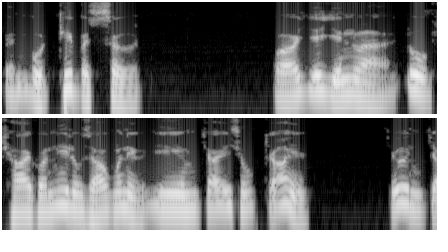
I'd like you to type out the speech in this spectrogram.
เป็นบุตรที่ประเสริฐพอได้ยินว่า ลูกชายคนนี้ลูกสาวคนนี้อิ่มใจสุขใจ ชื่นใจ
